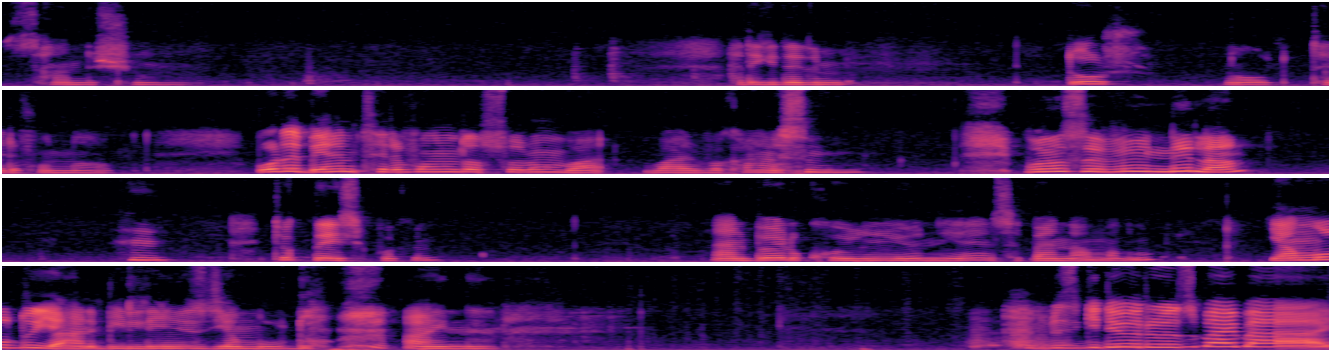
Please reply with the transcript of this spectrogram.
Sen de şunu. Hadi gidelim. Dur. Ne oldu? Telefonunu al. Bu arada benim telefonumda sorun var. Var bakar mısın? Bunun sebebi ne lan? Çok değişik bakın. Yani böyle koyuluyor niyeyse ben de anlamadım. Yamuldu yani bildiğiniz yamuldu. Aynen. Biz gidiyoruz. Bay bay.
